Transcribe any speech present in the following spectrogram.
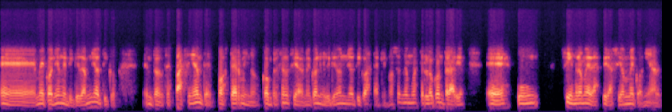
eh, meconio en el líquido amniótico. Entonces, paciente post término con presencia de meconio en líquido amniótico hasta que no se demuestre lo contrario, es un síndrome de aspiración meconial.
